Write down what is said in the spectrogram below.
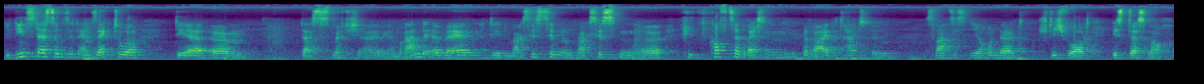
die Dienstleistungen sind ein Sektor, der ähm, das möchte ich am Rande erwähnen, den Marxistinnen und Marxisten viel Kopfzerbrechen bereitet hat im 20. Jahrhundert. Stichwort, ist das noch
